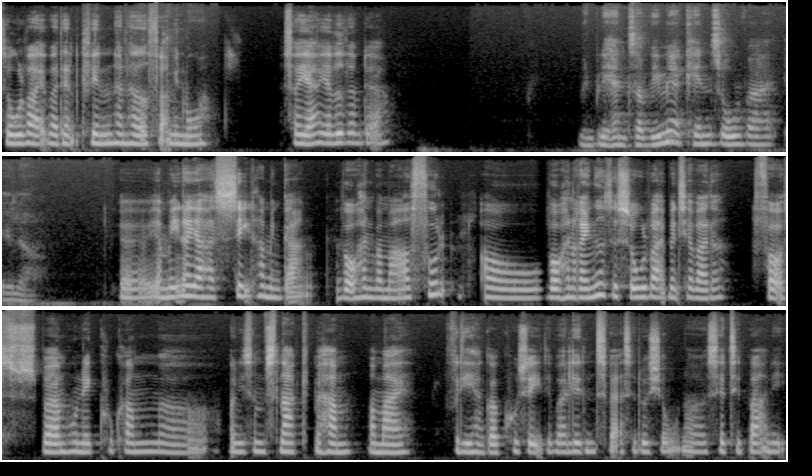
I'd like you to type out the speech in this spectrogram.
Solvej var den kvinde, han havde før min mor. Så ja, jeg ved, hvem det er. Men blev han så ved med at kende Solvej, eller? Øh, jeg mener, jeg har set ham en gang, hvor han var meget fuld, og hvor han ringede til Solvej, mens jeg var der, for at spørge, om hun ikke kunne komme og, og ligesom snakke med ham og mig, fordi han godt kunne se, at det var lidt en svær situation at sætte sit barn i.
